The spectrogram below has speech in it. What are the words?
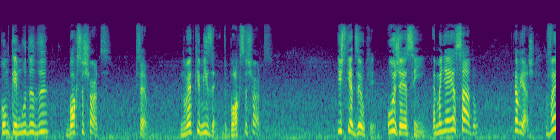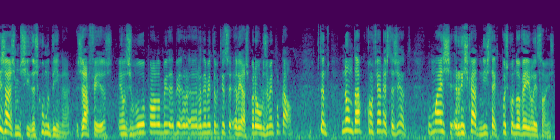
como quem muda de boxer shorts. Percebe? Não é de camisa, é de boxer shorts. Isto quer dizer o quê? Hoje é assim, amanhã é assado. Aliás, veja as mexidas que o Medina já fez em Lisboa para o arrendamento habitacional, aliás, para o alojamento local. Portanto, não dá para confiar nesta gente. O mais arriscado nisto é que depois, quando houver eleições,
